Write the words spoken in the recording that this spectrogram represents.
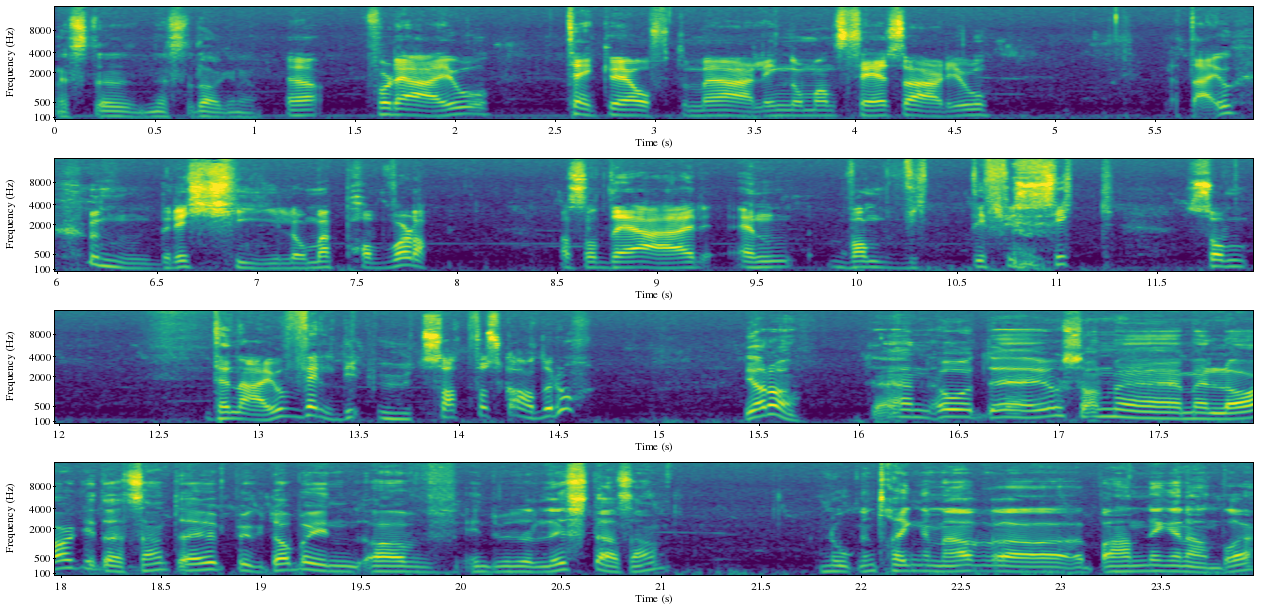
neste, neste dagene. ja, For det er jo, tenker jeg ofte med Erling, når man ser, så er det jo Dette er jo 100 kilo med power, da. Altså, det er en vanvittig fysikk som Den er jo veldig utsatt for skader òg. Ja da, Det er, en- og det er jo sånn med, med lagidrett. Det er jo bygd opp av individualister. sant? Noen trenger mer uh, behandling enn andre.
